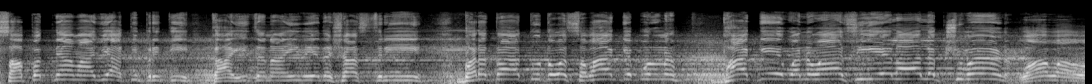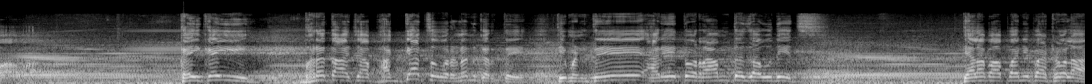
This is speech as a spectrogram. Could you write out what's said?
सापत्न्या माझी अतिप्रीती काहीच नाही वेदशास्त्री. भरता तू तव सौभाग्यपूर्ण भाग्ये वनवासी येला लक्ष्मण. वा वा वा वा. काही काही भरताच्या भाग्याचं वर्णन करते. ती म्हणते अरे तो राम तर जाऊ देच. त्याला बापाने पाठवला.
